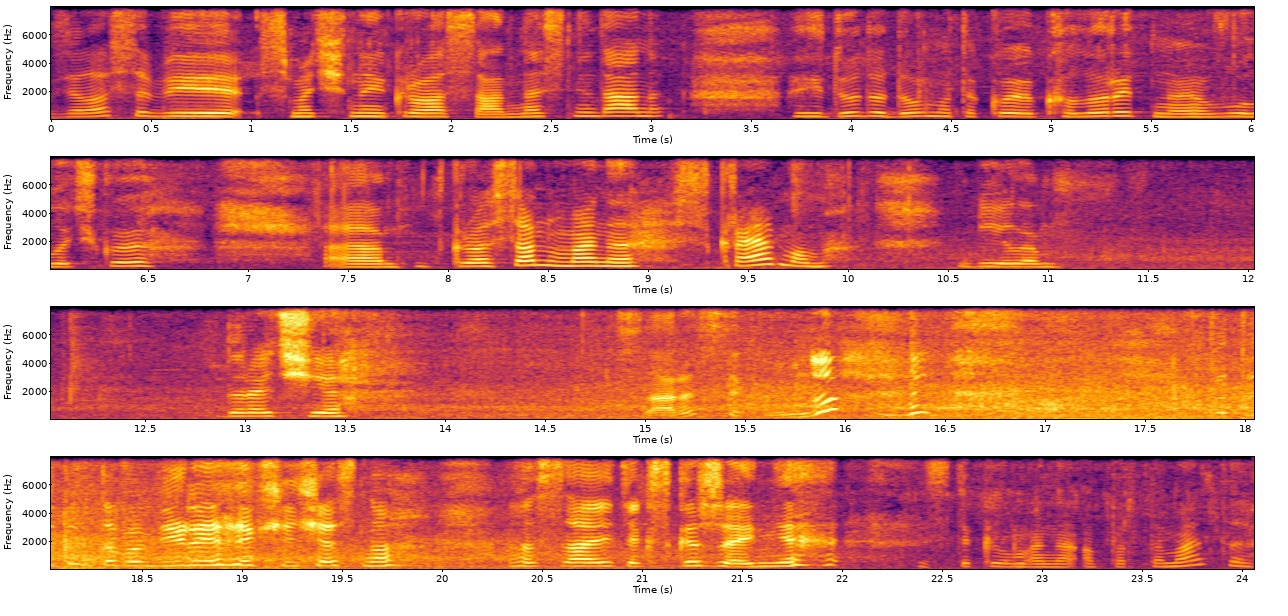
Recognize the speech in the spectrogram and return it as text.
Взяла собі смачний круасан на сніданок. Йду додому такою колоритною вуличкою. Е, Круасан у мене з кремом білим. До речі, зараз секунду. Тут автомобілі, якщо чесно, гасають як скажені. Ось такі у мене апартаменти.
